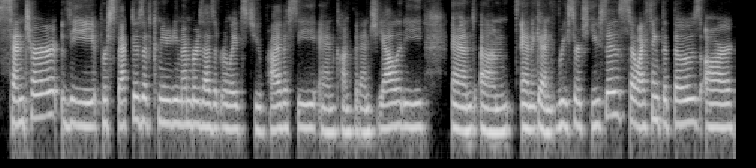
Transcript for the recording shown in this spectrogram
center the perspectives of community members as it relates to privacy and confidentiality and, um, and again, research uses. So I think that those are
